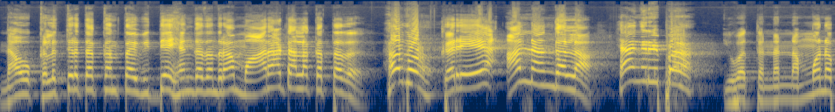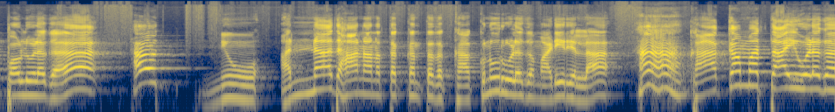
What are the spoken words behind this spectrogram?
ನಾವು ಕಲಿತಿರ್ತಕ್ಕಂಥ ವಿದ್ಯೆ ಹೆಂಗದಂದ್ರ ಮಾರಾಟ ಅಲ್ಲಕತ್ತದ. ಹೌದು. ಕರೆ ಅನ್ನ ಹಂಗಲ್ಲ ಹೆಂಗ್ರಿಪ್ಪ? ಇವತ್ತು ನನ್ನ ಅಮ್ಮನ ಹೌದು. ನೀವು ಅನ್ನದಾನ ಅನ್ನತಕ್ಕಂಥದ್ದು ಕಾಕನೂರು ಒಳಗೆ ಮಾಡಿರಲ್ಲ ಕಾಕಮ್ಮ ತಾಯಿ ಒಳಗೆ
